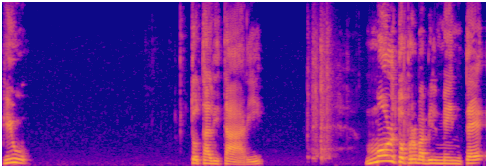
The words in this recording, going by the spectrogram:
più totalitari, molto probabilmente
